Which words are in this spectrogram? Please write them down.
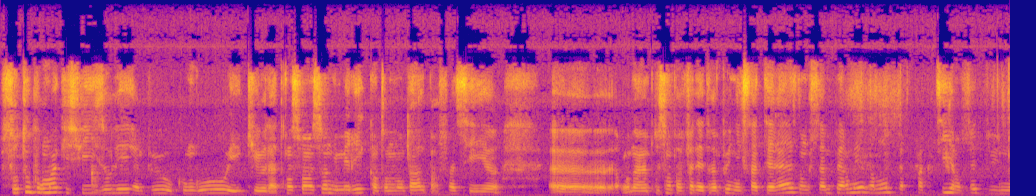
surtout pour moi qui suis isolée un peu au Congo et que la transformation numérique, quand on en parle, parfois c'est, euh, euh, on a l'impression parfois d'être un peu une extraterrestre. Donc ça me permet vraiment de faire partie en fait d'une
